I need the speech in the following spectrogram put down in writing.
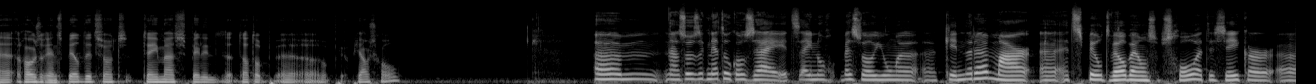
Uh, Roserin, speelt dit soort thema's, spelen dat op, uh, op, op jouw school? Um, nou, zoals ik net ook al zei, het zijn nog best wel jonge uh, kinderen, maar uh, het speelt wel bij ons op school. Het is zeker uh,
